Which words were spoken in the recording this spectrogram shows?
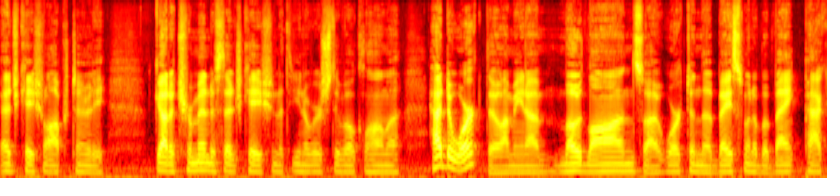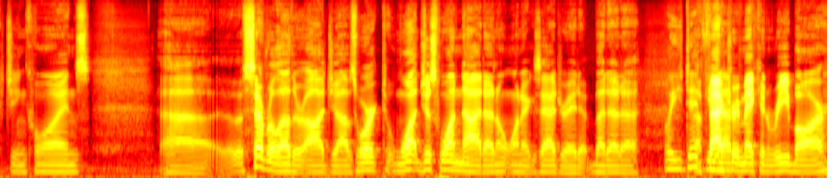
educational opportunity. Got a tremendous education at the University of Oklahoma. Had to work though. I mean, I mowed lawns. I worked in the basement of a bank packaging coins uh, several other odd jobs. Worked one, just one night. I don't want to exaggerate it, but at a, Well, you did a factory up- making rebar,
